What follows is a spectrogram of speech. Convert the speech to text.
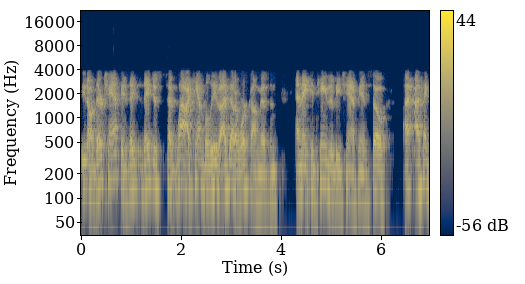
you know, they're champions. They, they just said, wow, I can't believe it. I've got to work on this. And, and they continue to be champions. So I, I think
